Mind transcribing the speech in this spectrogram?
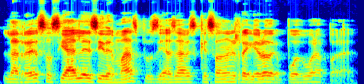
las redes sociales y demás, pues ya sabes que son el reguero de pólvora para,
